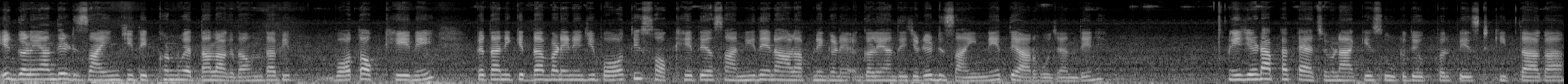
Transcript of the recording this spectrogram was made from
ਇਹ ਗਲਿਆਂ ਦੇ ਡਿਜ਼ਾਈਨ ਜੀ ਦੇਖਣ ਨੂੰ ਇਦਾਂ ਲੱਗਦਾ ਹੁੰਦਾ ਵੀ ਬਹੁਤ ਔਖੇ ਨੇ ਪਤਾ ਨਹੀਂ ਕਿੱਦਾਂ ਬਣੇ ਨੇ ਜੀ, ਬਹੁਤ ਹੀ ਸੌਖੇ ਤੇ ਆਸਾਨੀ ਦੇ ਨਾਲ ਆਪਣੇ ਗਲੇ- ਗਲਿਆਂ ਦੇ ਜਿਹੜੇ ਡਿਜ਼ਾਈਨ ਨੇ ਤਿਆਰ ਹੋ ਜਾਂਦੇ ਨੇ। ਇਹ ਜਿਹੜਾ ਆਪਾਂ ਪੈਚ ਬਣਾ ਕੇ ਸੂਟ ਦੇ ਉੱਪਰ ਪੇਸਟ ਕੀਤਾਗਾ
